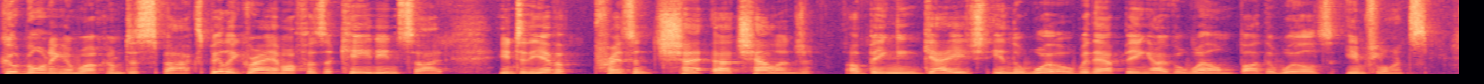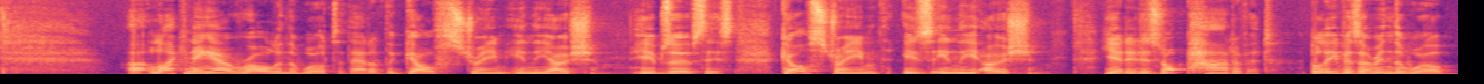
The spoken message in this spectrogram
Good morning and welcome to Sparks. Billy Graham offers a keen insight into the ever present cha- uh, challenge of being engaged in the world without being overwhelmed by the world's influence. Uh, likening our role in the world to that of the Gulf Stream in the ocean. He observes this Gulf Stream is in the ocean, yet it is not part of it. Believers are in the world,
